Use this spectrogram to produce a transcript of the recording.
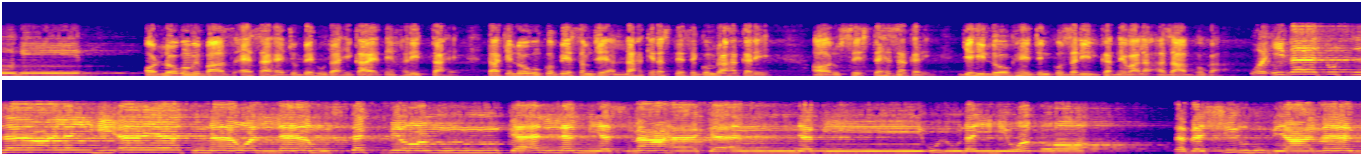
مهين۔ اور لوگوں میں بعض ایسا ہے جو بےحودہ حکایتیں خریدتا ہے تاکہ لوگوں کو بے سمجھے اللہ کے رستے سے گمراہ کرے۔ اور اس سے استحضا کرے یہی لوگ ہیں جن کو ذلیل کرنے والا عذاب ہوگا۔ وَإِذَا تُتْلَى عَلَيْهِ آيَاتُنَا وَلَّى مُسْتَكْبِرًا كَأَن لَّمْ يَسْمَعْهَا كَأَنَّ فِي أُذُنَيْهِ وَقْرًا فَبَشِّرْهُ بِعَذَابٍ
